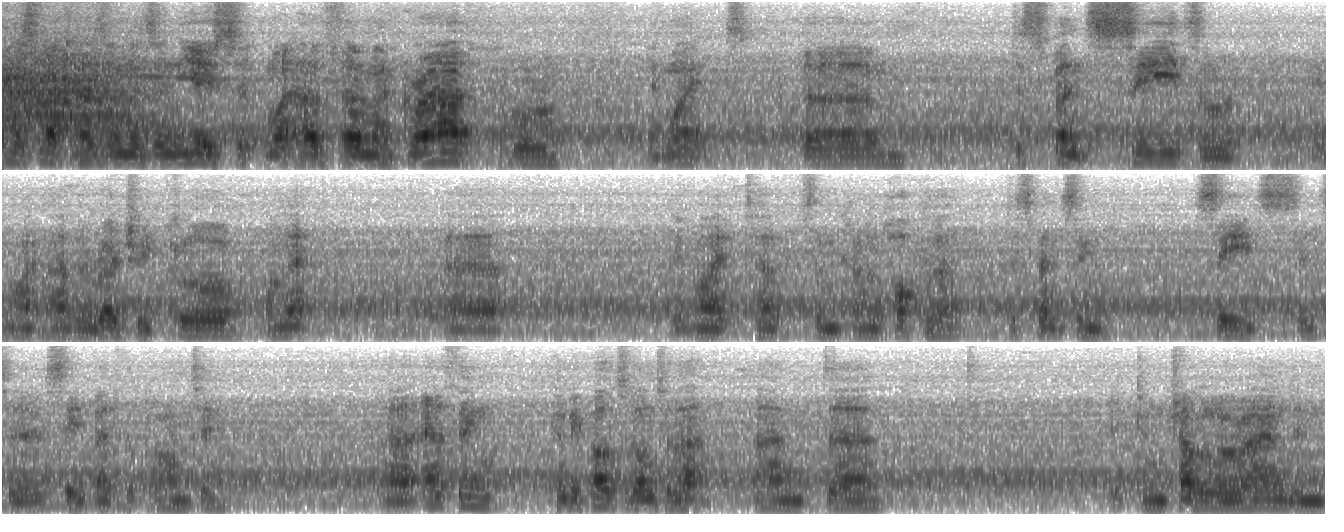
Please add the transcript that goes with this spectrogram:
when this mechanism is in use. It might have um, a grab or it might um, dispense seeds or it might have a rotary claw on it. Uh, it might have some kind of hopper dispensing seeds into seed bed for planting. Uh, anything can be bolted onto that and uh, it can travel around in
